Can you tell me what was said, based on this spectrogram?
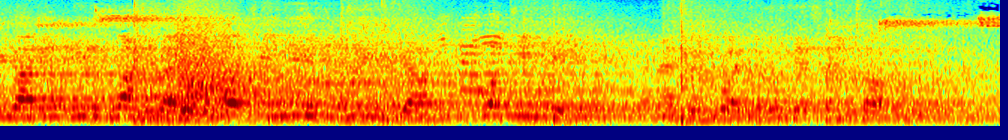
You got, he was watching right here. 14 years in the league, y'all. 14 years. And that's a question. Who gets finished talking? Be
